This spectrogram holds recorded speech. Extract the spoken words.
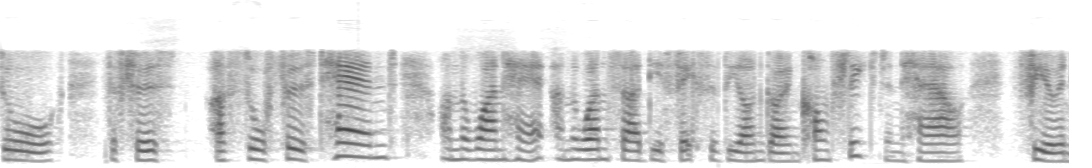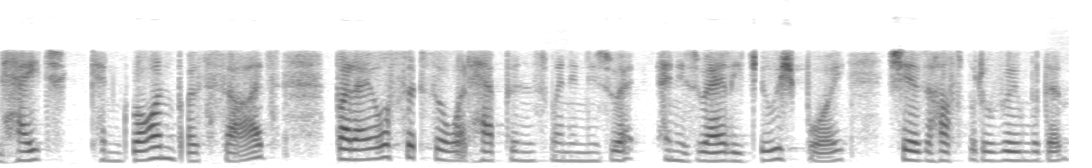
saw the first I saw firsthand on the one hand, on the one side, the effects of the ongoing conflict and how fear and hate can grow on both sides. But I also saw what happens when an, Isra- an Israeli Jewish boy shares a hospital room with a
